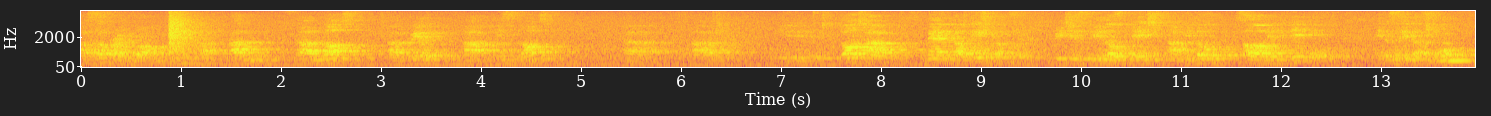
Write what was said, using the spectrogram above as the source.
are suffering from uh, uh, uh, not uh, real, uh, is not, uh, uh, eh, don't have medical insurance, which is middle age, uh, middle salary people in the state as well.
